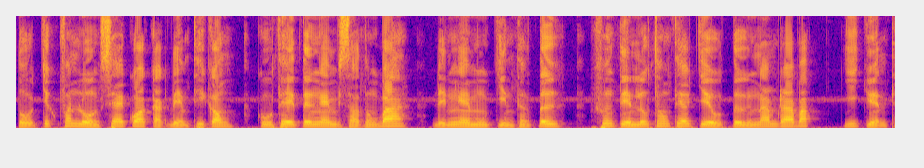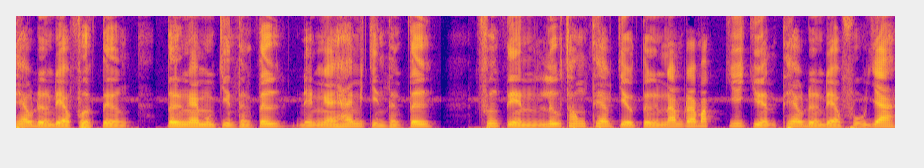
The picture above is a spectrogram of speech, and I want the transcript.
tổ chức phân luồng xe qua các điểm thi công. Cụ thể từ ngày 16 tháng 3 đến ngày 9 tháng 4, phương tiện lưu thông theo chiều từ Nam ra Bắc di chuyển theo đường đèo Phước Tượng. Từ ngày 9 tháng 4 đến ngày 29 tháng 4, phương tiện lưu thông theo chiều từ Nam ra Bắc di chuyển theo đường đèo Phú Gia.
